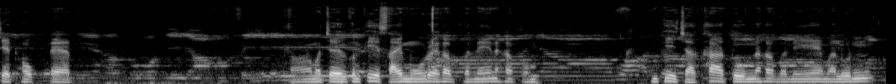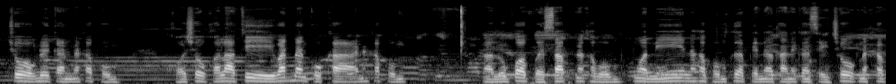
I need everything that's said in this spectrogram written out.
7 6 8อ๋อมาเจอคุณพี่สายมูด้วยครับ วันนี้นะครับผม คุณพี่จากท่าตูมนะครับ วันนี้มาลุ้นโชคด้วยกันนะครับผม ขอโชคขอลาบที่วัดบ้านโกขานะครับผมหลวงพ่อเปิดทรัพย์นะครับผมงวดนี้นะครับผมเพื่อเป็นแนวทางในการเสี่ยงโชคนะครับ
